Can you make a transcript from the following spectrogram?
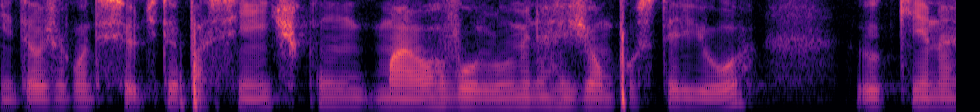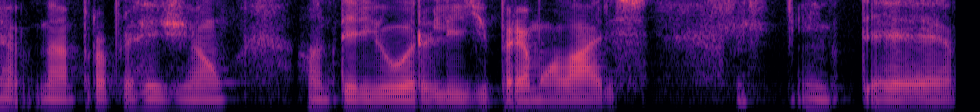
Então já aconteceu de ter paciente com maior volume na região posterior do que na, na própria região anterior ali de pré-molares. É,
